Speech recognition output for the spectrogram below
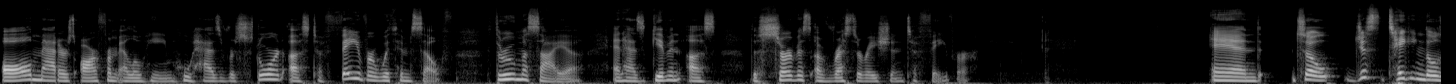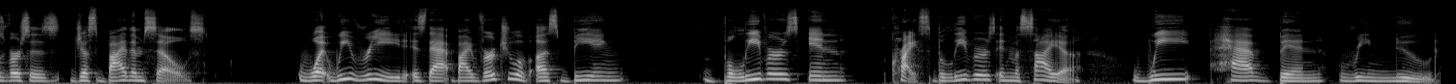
all matters are from Elohim, who has restored us to favor with himself through Messiah and has given us the service of restoration to favor. And so, just taking those verses just by themselves, what we read is that by virtue of us being believers in Christ, believers in Messiah, we have been renewed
